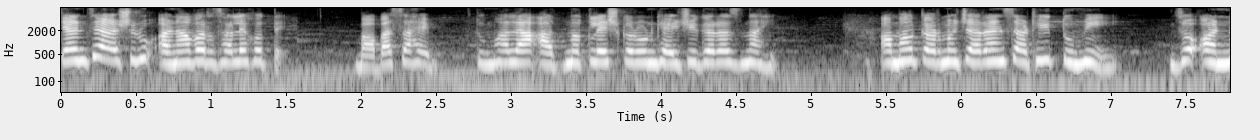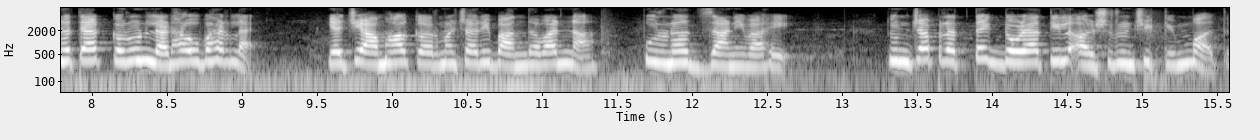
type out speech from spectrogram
त्यांचे अश्रू अनावर झाले होते. बाबासाहेब तुम्हाला आत्मक्लेश करून घ्यायची गरज नाही. आम्हा कर्मचाऱ्यांसाठी तुम्ही जो अन्नत्याग करून लढा उभारलाय याची आम्हा कर्मचारी बांधवांना पूर्ण जाणीव आहे. तुमच्या प्रत्येक डोळ्यातील अश्रूंची किंमत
